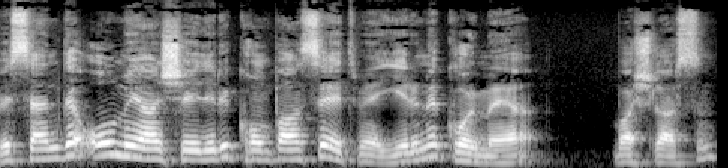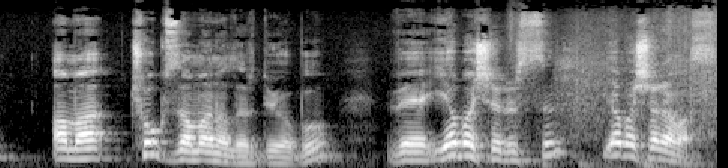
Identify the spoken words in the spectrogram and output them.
ve sende olmayan şeyleri kompanse etmeye, yerine koymaya başlarsın. Ama çok zaman alır diyor bu. Ve ya başarırsın ya başaramazsın.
